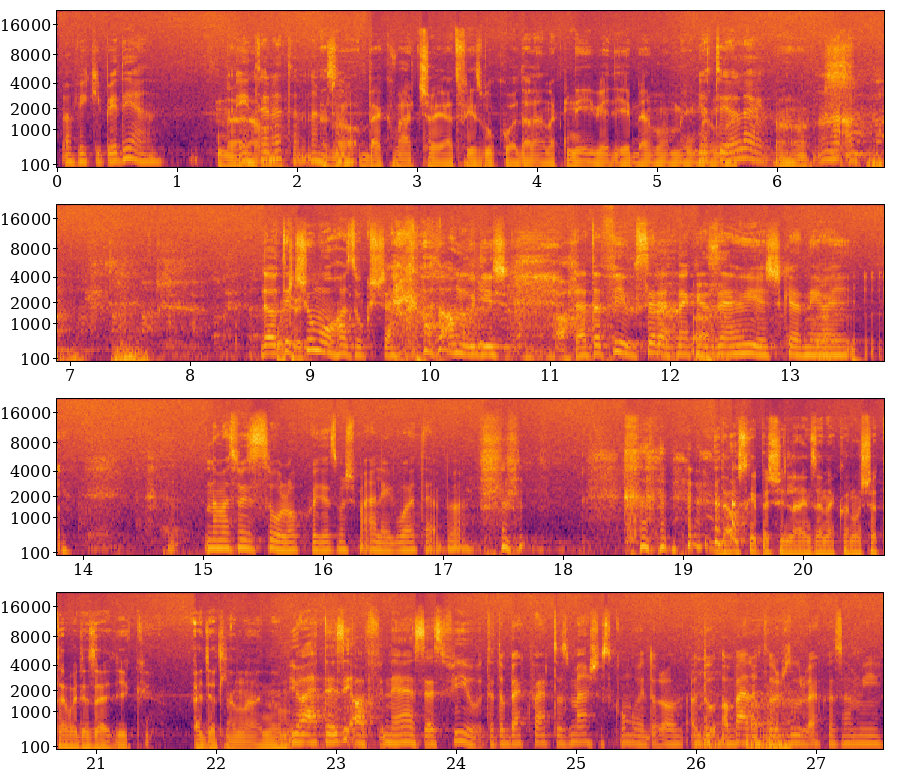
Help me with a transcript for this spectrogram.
A Wikipédián? Nem, Interneten? Nem ez tudom. a Backvárt saját Facebook oldalának névjegyében van még. Ja, tényleg? Aha. Na, De ott Úgyhogy- egy csomó hazugság van amúgy is. Tehát a fiúk szeretnek ezzel hülyeskedni, hogy nem azt mondja, szólok, hogy ez most már elég volt ebből. De ahhoz képest, hogy lányzenekar most te vagy az egyik. Egyetlen lány, nem? Ja, hát ez, a, ne, ez, ez fiú, tehát a backfart az más, az komoly dolog. A, a bánatos durvák az, ami,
